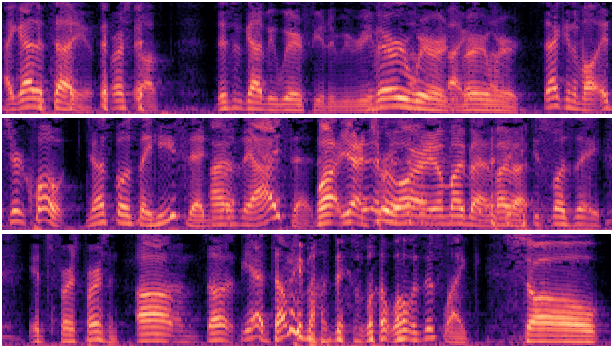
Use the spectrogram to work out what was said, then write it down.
I got to tell you, first off, this has got to be weird for you to be reading. Very weird, very yourself. weird. Second of all, it's your quote. You're not supposed to say he said. You're supposed to say I said. Well, yeah, true. All right. oh, My bad. My bad. You're supposed to say it's first person. Uh, um, so yeah, tell me about this. What, what was this like? So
